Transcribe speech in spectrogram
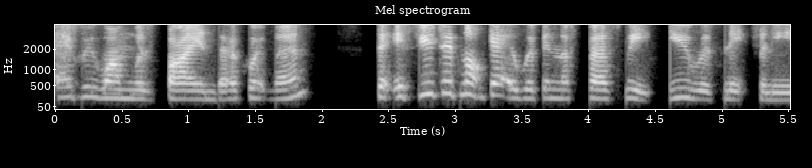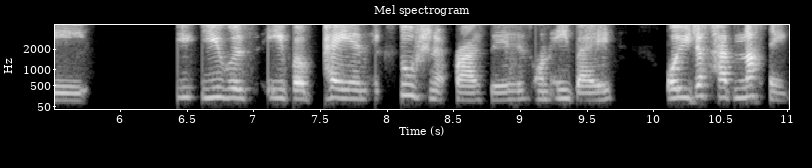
everyone was buying the equipment. So if you did not get it within the first week, you was literally you, you was either paying extortionate prices on eBay or you just had nothing,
